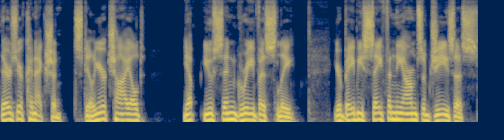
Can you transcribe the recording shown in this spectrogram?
there's your connection. Still your child. Yep, you sin grievously. Your baby's safe in the arms of Jesus.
